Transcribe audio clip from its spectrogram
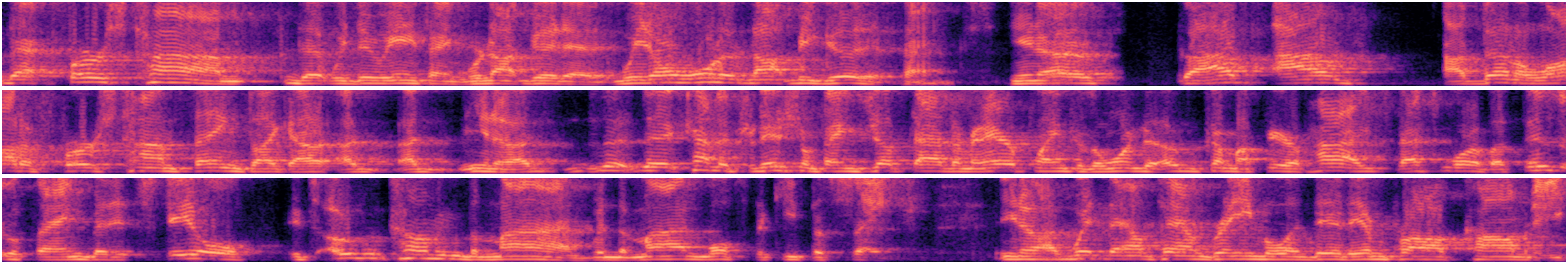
that first time that we do anything, we're not good at it. We don't want to not be good at things. You know, I've I've I've done a lot of first time things like I, I, I you know the, the, kind of traditional things jumped out of an airplane because I wanted to overcome my fear of heights. That's more of a physical thing, but it's still it's overcoming the mind when the mind wants to keep us safe. You know, I went downtown Greenville and did improv comedy,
